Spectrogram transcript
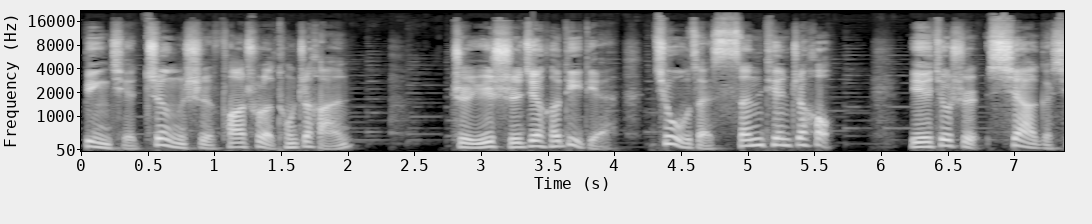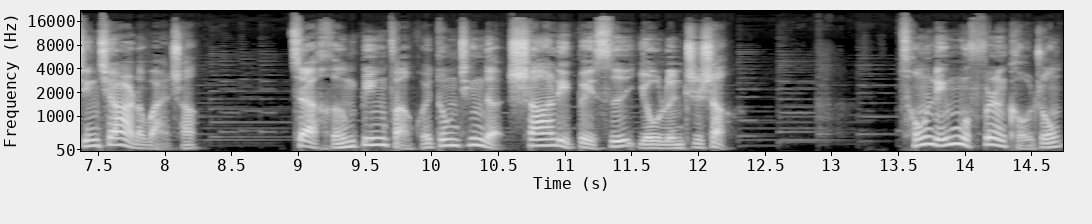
并且正式发出了通知函。至于时间和地点，就在三天之后，也就是下个星期二的晚上，在横滨返回东京的沙利贝斯游轮之上。从铃木夫人口中，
